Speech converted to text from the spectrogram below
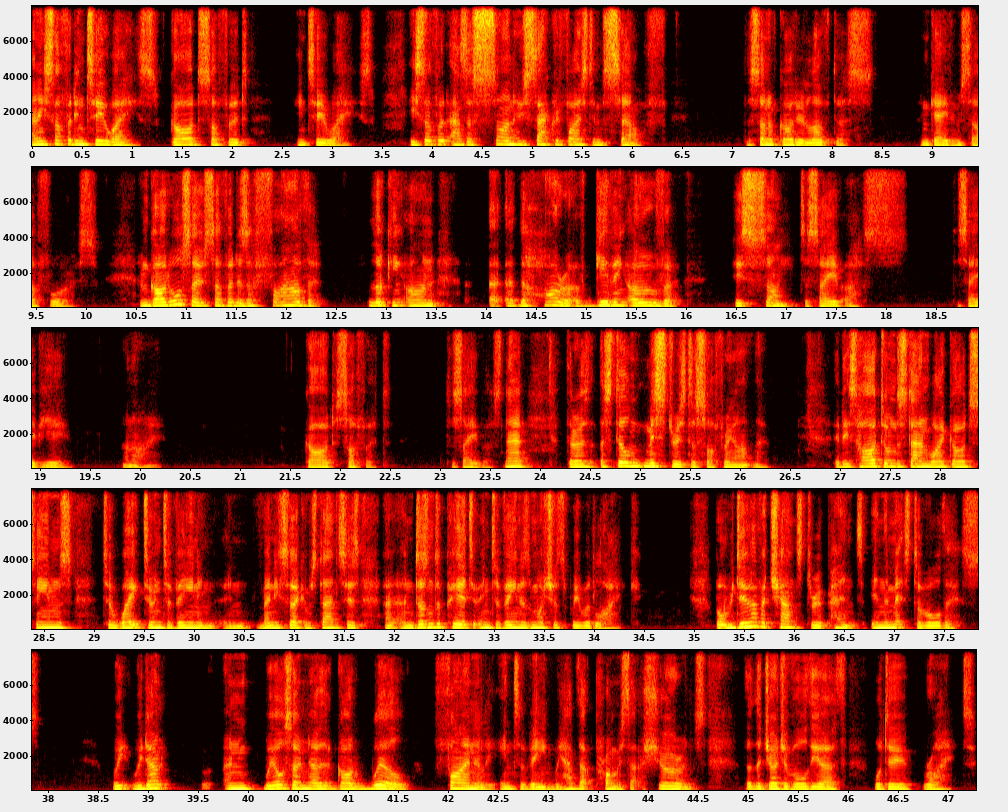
And he suffered in two ways. God suffered in two ways. He suffered as a son who sacrificed himself, the Son of God who loved us and gave himself for us. And God also suffered as a father, looking on uh, at the horror of giving over his son to save us, to save you and I. God suffered to save us. Now, there are still mysteries to suffering, aren't there? It is hard to understand why God seems to wait to intervene in, in many circumstances and, and doesn't appear to intervene as much as we would like. But we do have a chance to repent in the midst of all this. We, we don't, and we also know that God will finally intervene. We have that promise, that assurance that the judge of all the earth will do right.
